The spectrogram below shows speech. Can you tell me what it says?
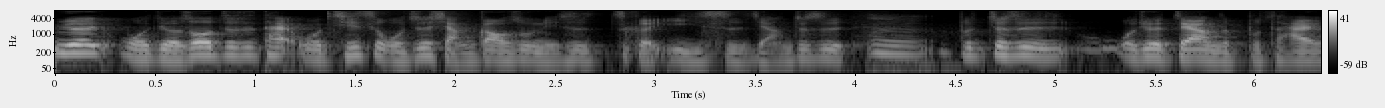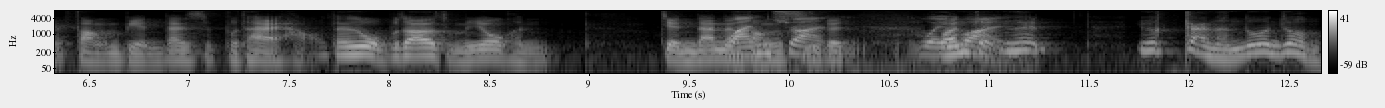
因为我有时候就是太，我其实我就是想告诉你是这个意思，这样就是，嗯，不就是我觉得这样子不太方便，但是不太好，但是我不知道要怎么用很简单的方式跟委婉转，因。为因为干很多人就很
